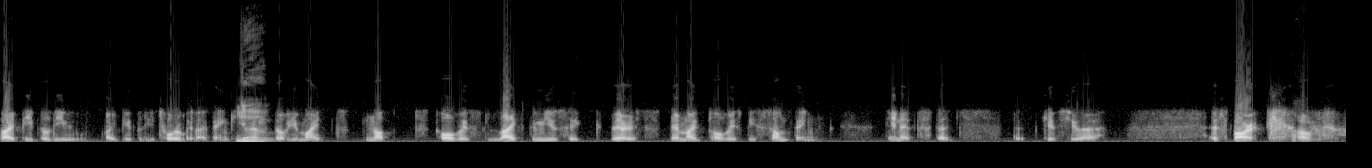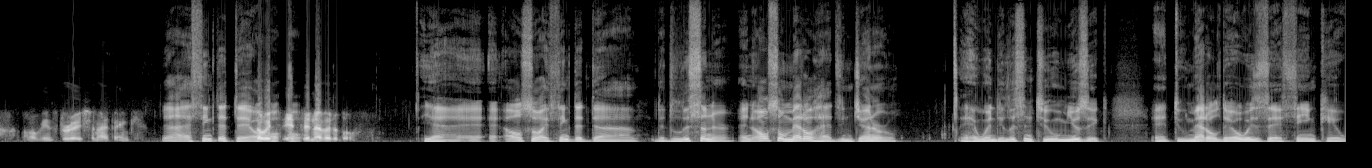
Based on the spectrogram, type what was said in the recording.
by people you by people you tour with. I think yeah. even though you might not always like the music, there's there might always be something in it that that gives you a a spark of of inspiration. I think. Yeah, I think that so it's, it's inevitable. Yeah. Also, I think that the the listener and also metalheads in general, uh, when they listen to music, uh, to metal, they always uh, think, uh,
